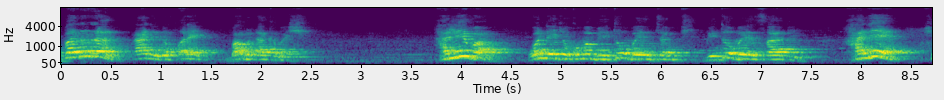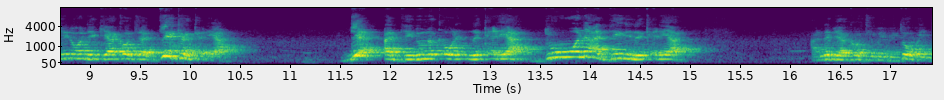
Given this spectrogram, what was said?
barran ɗani na ƙwarai babu ɗaka mai shi. Halifa wanda yake kuma bai to bayin tamfi bai to bayin tsafi. Hale shi ne wanda yake ya kauce dukkan ƙarya. Duk addinu na ƙarya duk wani addini na ƙarya annabi ya kauce mai bai to bayin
